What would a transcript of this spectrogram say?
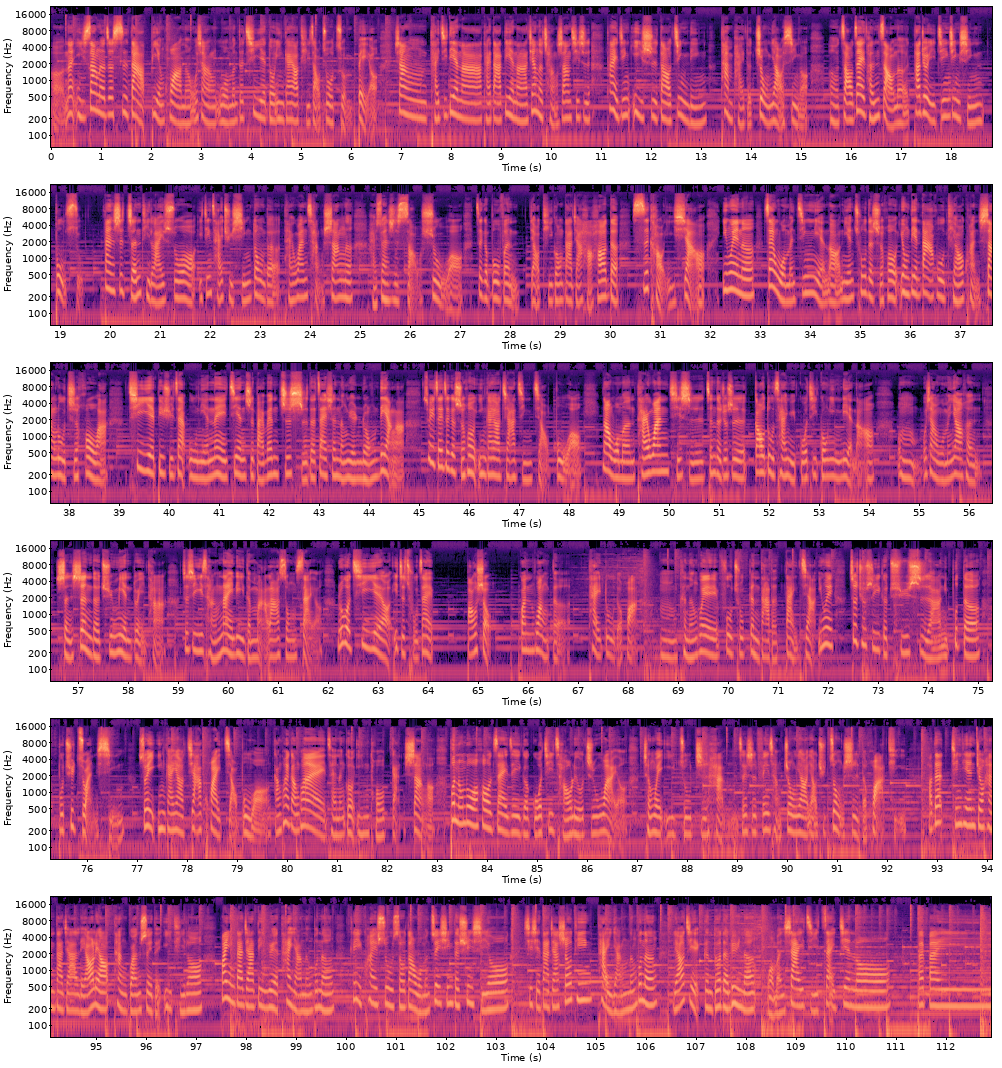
呃，那以上呢这四大变化呢，我想我们的企业都应该要提早做准备哦。像台积电啊、台达电啊这样的厂商，其实他已经意识到近零碳排的重要性哦，呃，早在很早呢，他就已经进行部署。但是整体来说，已经采取行动的台湾厂商呢，还算是少数哦。这个部分要提供大家好好的思考一下哦。因为呢，在我们今年呢年初的时候，用电大户条款上路之后啊，企业必须在五年内建置百分之十的再生能源容量啊，所以在这个时候应该要加紧脚步哦。那我们台湾其实真的就是高度参与国际供应链了啊，嗯，我想我们要很审慎的去面对它，这是一场耐力的马拉松赛啊。如果企业哦一直处在保守观望的态度的话，嗯，可能会付出更大的代价，因为这就是一个趋势啊，你不得不去转型。所以应该要加快脚步哦，赶快赶快才能够迎头赶上哦，不能落后在这个国际潮流之外哦，成为遗珠之憾，这是非常重要要去重视的话题。好的，今天就和大家聊聊碳关税的议题喽，欢迎大家订阅《太阳能不能》。可以快速收到我们最新的讯息哦！谢谢大家收听《太阳能不能了解更多的绿能》，我们下一集再见喽，拜拜。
